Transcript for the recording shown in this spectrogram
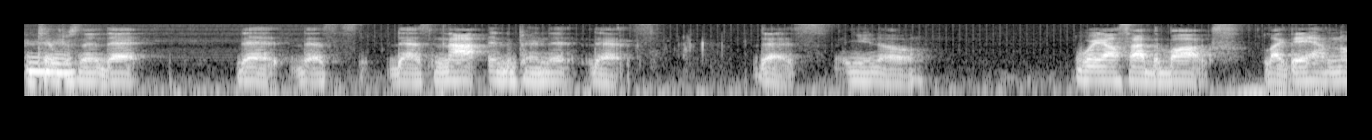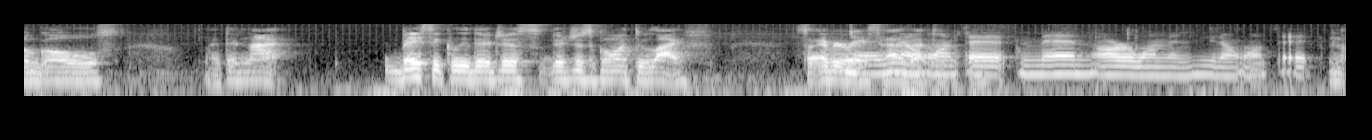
the mm-hmm. 10% that that that's that's not independent that's that's you know way outside the box like they have no goals like they're not basically they're just they're just going through life. So every race yeah, has you don't want that. Men or a woman you don't want that. No.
